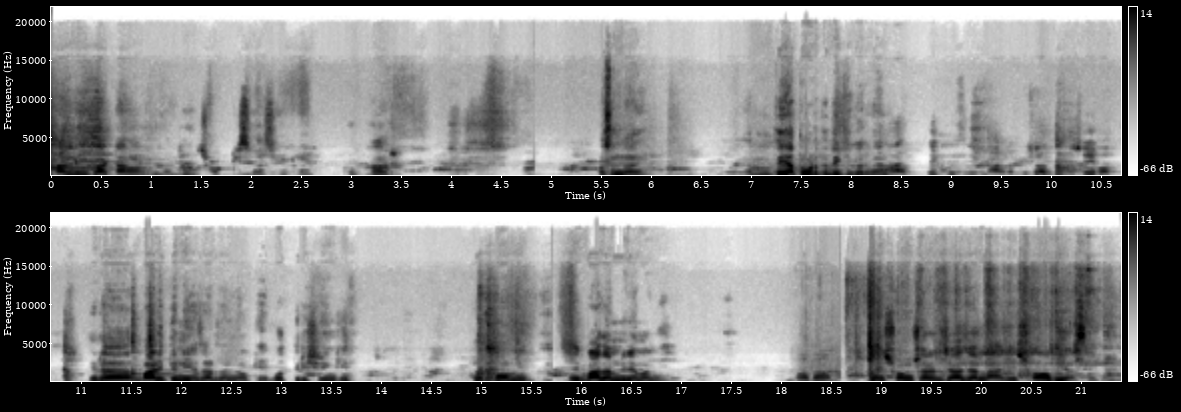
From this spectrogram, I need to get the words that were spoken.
থালি বাটা বাটি সব কিছু আছে এখানে কুকার। পছন্দ হয়? আপনি তো এত বড়তে কি করবেন। এটা বাড়িতে নিয়ে যাওয়ার জন্য ওকে বত্রিশ রিঙ্গিত। অনেক কমই। এই বাদাম নিলাম আমি। বাদাম। মানে সংসারের যা যা লাগে সবই আছে এখানে।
